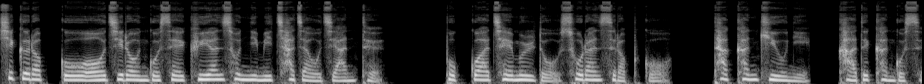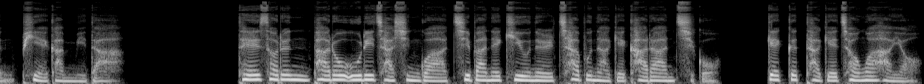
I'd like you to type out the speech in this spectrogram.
시끄럽고 어지러운 곳에 귀한 손님이 찾아오지 않듯 복과 재물도 소란스럽고 탁한 기운이 가득한 곳은 피해 갑니다. 대설은 바로 우리 자신과 집안의 기운을 차분하게 가라앉히고 깨끗하게 정화하여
